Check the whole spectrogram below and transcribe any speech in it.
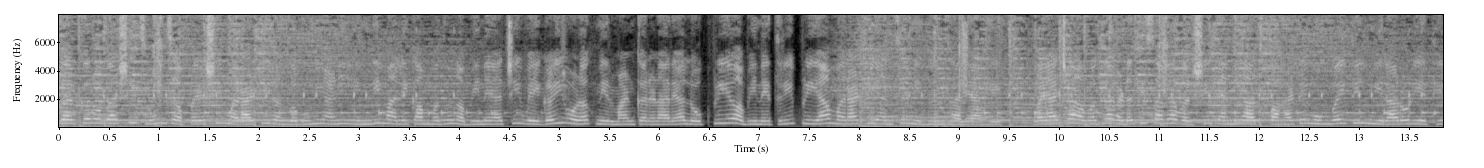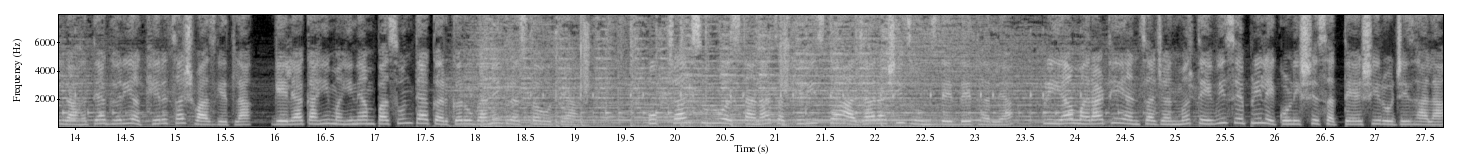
कर्करोगाशी झुंज अपयशी मराठी रंगभूमी आणि हिंदी मालिकांमधून अभिनयाची वेगळी ओळख निर्माण करणाऱ्या लोकप्रिय अभिनेत्री प्रिया मराठी यांचे निधन झाले आहे. वयाच्या अवघ्या अडतीसाव्या वर्षी त्यांनी आज पहाटे मुंबईतील मीरा रोड येथील राहत्या घरी अखेरचा श्वास घेतला. गेल्या काही महिन्यांपासून त्या कर्करोगाने ग्रस्त होत्या. उपचार सुरू असतानाच अखेरीस त्या आजाराशी झुंज देत दे ठरल्या प्रिया मराठे यांचा जन्म तेवीस एप्रिल एकोणीसशे सत्याऐंशी रोजी झाला.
